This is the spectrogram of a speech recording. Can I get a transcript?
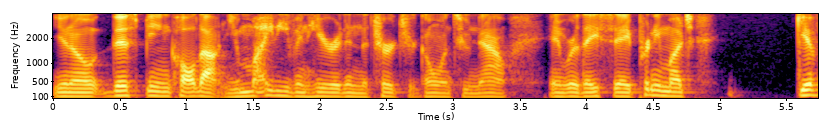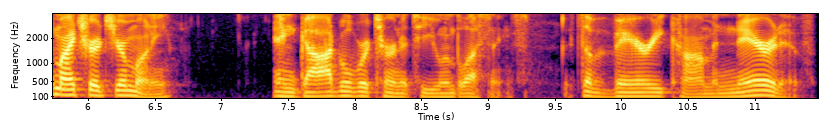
you know, this being called out, and you might even hear it in the church you're going to now, and where they say pretty much, give my church your money, and God will return it to you in blessings. It's a very common narrative.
